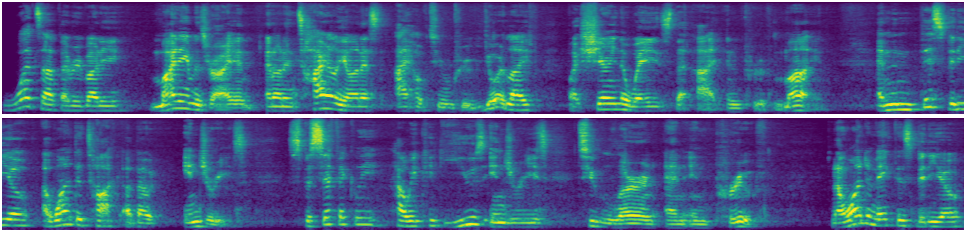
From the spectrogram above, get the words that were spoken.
What's up everybody? My name is Ryan and on Entirely Honest, I hope to improve your life by sharing the ways that I improve mine. And in this video, I wanted to talk about injuries, specifically how we could use injuries to learn and improve. And I wanted to make this video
